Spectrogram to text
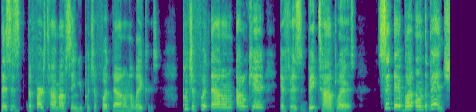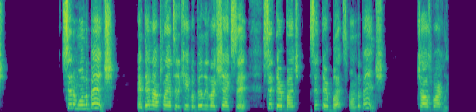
This is the first time I've seen you put your foot down on the Lakers. Put your foot down on them. I don't care if it's big time players. Sit their butt on the bench. Sit them on the bench. If they're not playing to the capability, like Shaq said, sit their bunch, sit their butts on the bench. Charles Barkley,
